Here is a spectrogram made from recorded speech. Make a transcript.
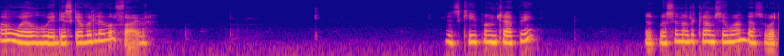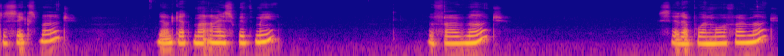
oh well, we discovered level 5. Let's keep on tapping. That was another clumsy one. That's what a 6 merge. Don't get my eyes with me a 5 merge. Set up one more 5 merge.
